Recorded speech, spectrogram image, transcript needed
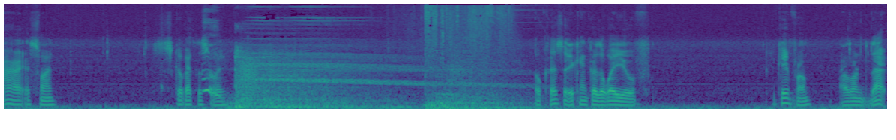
Alright, that's fine. Let's go back this way. Okay, so you can't go the way you've... You came from. I learned that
